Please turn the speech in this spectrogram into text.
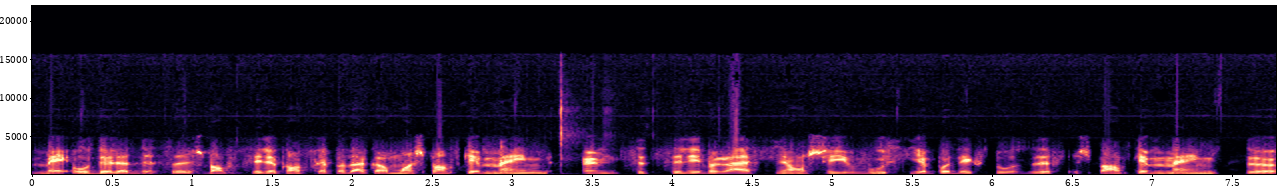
Mais au-delà de ça, je pense que c'est là qu'on serait pas d'accord. Moi, je pense que même une petite célébration chez vous, s'il n'y a pas d'explosif, je pense que même ça,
